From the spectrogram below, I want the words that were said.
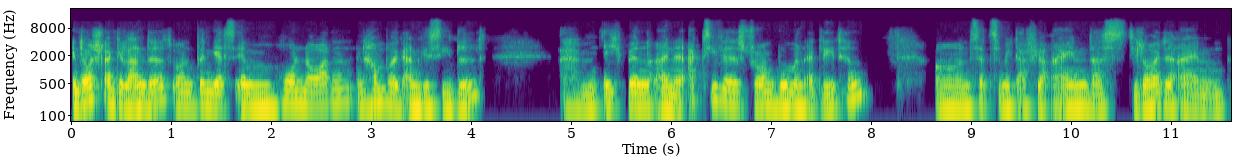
in Deutschland gelandet und bin jetzt im hohen Norden in Hamburg angesiedelt. Ähm, ich bin eine aktive Strong Woman Athletin und setze mich dafür ein, dass die Leute einen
